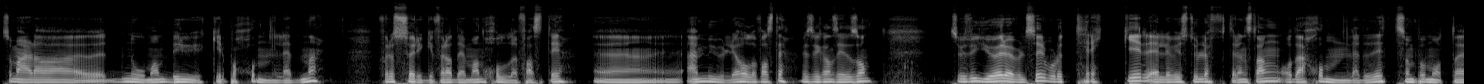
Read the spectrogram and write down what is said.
Som er da noe man bruker på håndleddene for å sørge for at det man holder fast i, eh, er mulig å holde fast i, hvis vi kan si det sånn. Så hvis du gjør øvelser hvor du trekker, eller hvis du løfter en stang, og det er håndleddet ditt som på en måte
